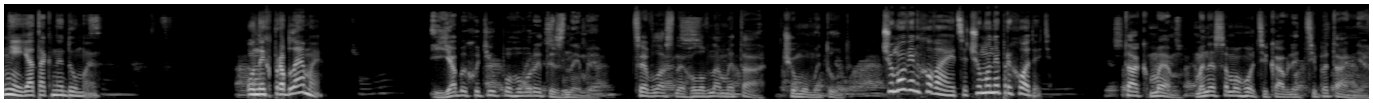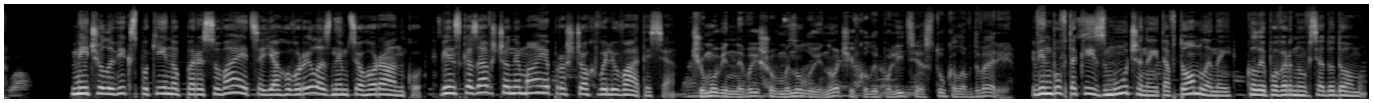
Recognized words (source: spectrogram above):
Ні, я так не думаю. У них проблеми? Я би хотів поговорити з ними. Це, власне, головна мета, чому ми тут. Чому він ховається? Чому не приходить? Так, мем, мене самого цікавлять ці питання. Мій чоловік спокійно пересувається, я говорила з ним цього ранку. Він сказав, що немає про що хвилюватися. Чому він не вийшов минулої ночі, коли поліція стукала в двері? Він був такий змучений та втомлений, коли повернувся додому.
